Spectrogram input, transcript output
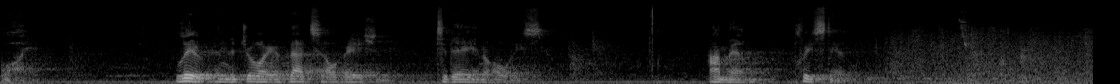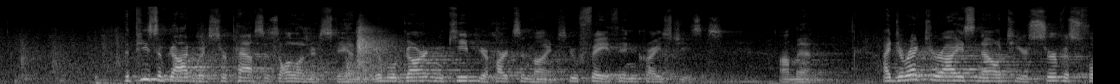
Boy, live in the joy of that salvation today and always. Amen. Please stand. The peace of God, which surpasses all understanding, it will guard and keep your hearts and minds through faith in Christ Jesus. Amen. I direct your eyes now to your service folder.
